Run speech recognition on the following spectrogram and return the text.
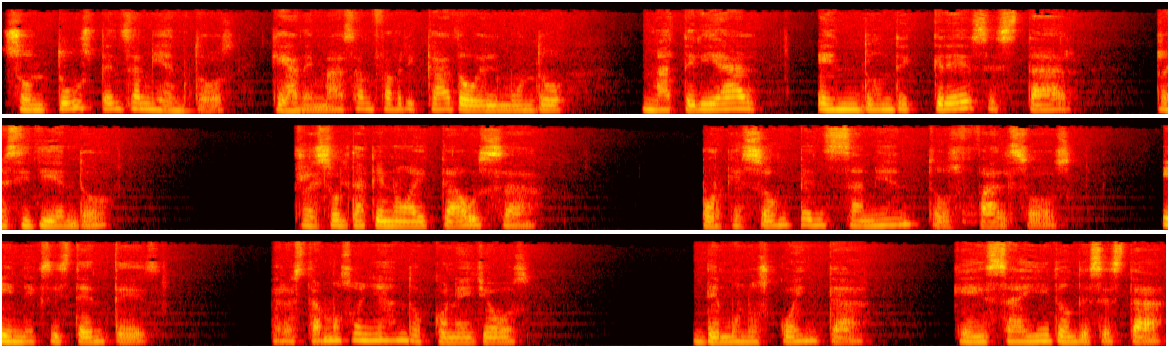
son tus pensamientos, que además han fabricado el mundo material en donde crees estar residiendo, resulta que no hay causa, porque son pensamientos falsos, inexistentes, pero estamos soñando con ellos. Démonos cuenta que es ahí donde se está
